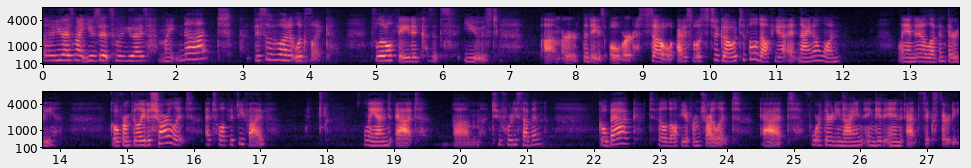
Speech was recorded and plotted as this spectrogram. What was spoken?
some of you guys might use it, some of you guys might not. This is what it looks like. It's a little faded because it's used, um, or the day's over. So I was supposed to go to Philadelphia at 9.01, land at 11.30, go from Philly to Charlotte at 12.55, land at um, 2.47, go back to Philadelphia from Charlotte at 4.39 and get in at 6.30.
